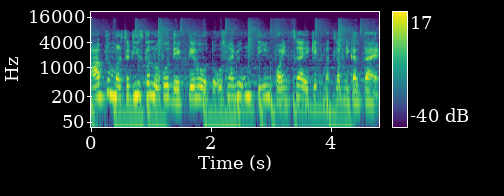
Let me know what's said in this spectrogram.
आप जो मर्सिडीज का लोगो देखते हो तो उसमें भी उन तीन पॉइंट्स का एक एक मतलब निकलता है।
